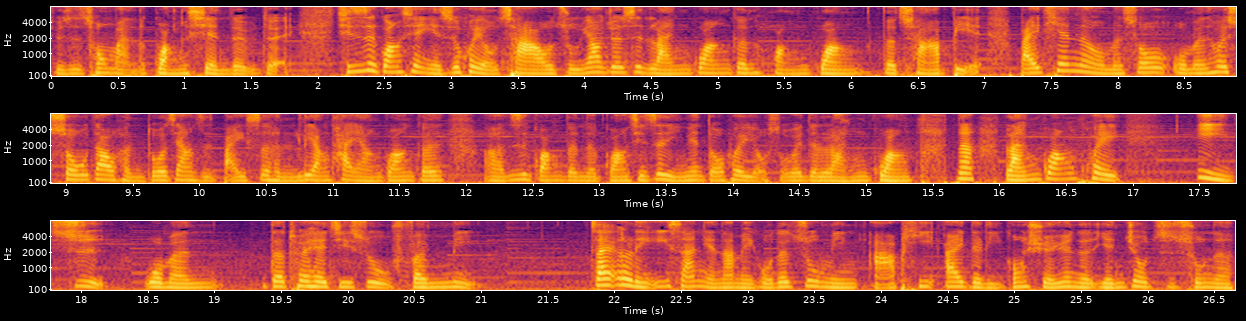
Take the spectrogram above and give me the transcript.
就是充满了光线，对不对？其实光线也是会有差哦，主要就是蓝光跟黄光的差别。白天呢，我们收我们会收到很多这样子白色很亮太阳光跟呃日光灯的光，其实这里面都会有所谓的蓝光。那蓝光会抑制我们的褪黑激素分泌。在二零一三年呢、美国的著名 RPI 的理工学院的研究指出呢，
